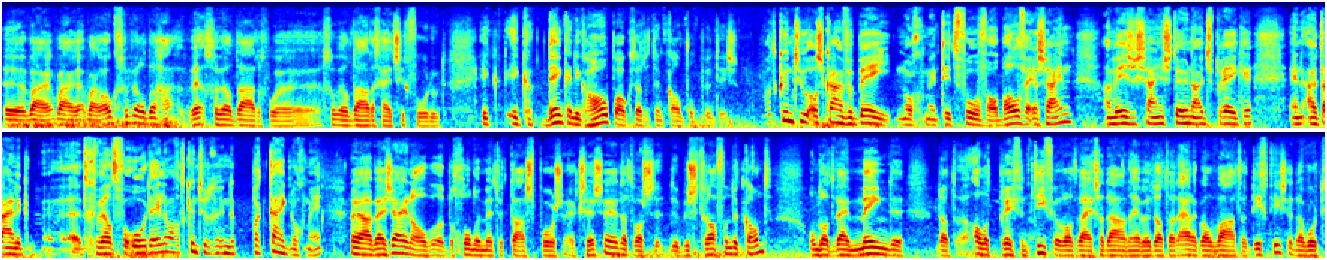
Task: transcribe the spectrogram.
uh, waar, waar, waar ook gewelddadig, gewelddadigheid zich voordoet. Ik, ik denk en ik hoop ook dat het een kantelpunt is. Wat kunt u als KNVB nog met dit voorval? Behalve er zijn, aanwezig zijn, steun uitspreken... en uiteindelijk eh, het geweld veroordelen. Maar wat kunt u er in de praktijk nog mee? Nou ja, wij zijn al begonnen met de Taskforce Access. Hè. Dat was de, de, bestraffende kant. Omdat wij meenden dat al het preventieve wat wij gedaan hebben... dat dat eigenlijk wel waterdicht is. En daar wordt,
